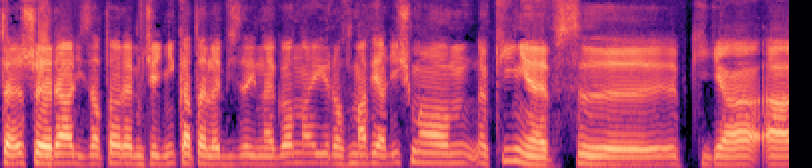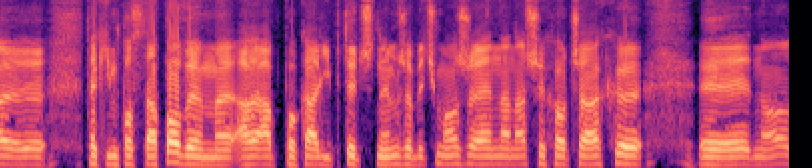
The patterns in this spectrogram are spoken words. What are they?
też realizatorem dziennika telewizyjnego, no i rozmawialiśmy o kinie, w, kinie a, takim postapowym, apokaliptycznym, że być może na naszych oczach e, no,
